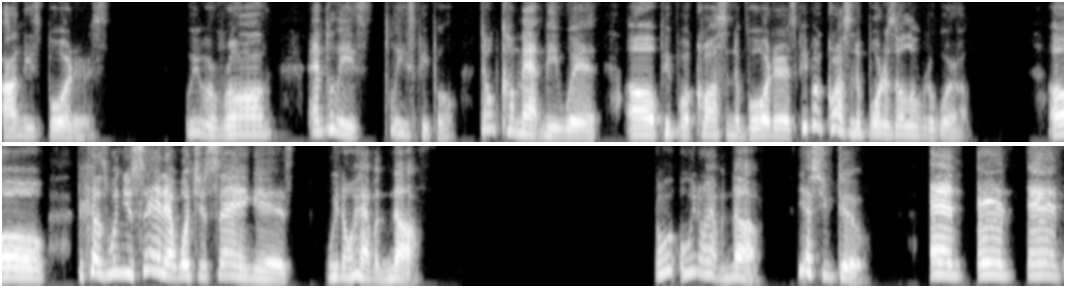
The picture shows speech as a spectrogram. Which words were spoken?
on these borders. We were wrong. And please, please, people, don't come at me with, oh, people are crossing the borders. People are crossing the borders all over the world. Oh, because when you say that, what you're saying is we don't have enough. Oh, we don't have enough. Yes, you do. And and and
